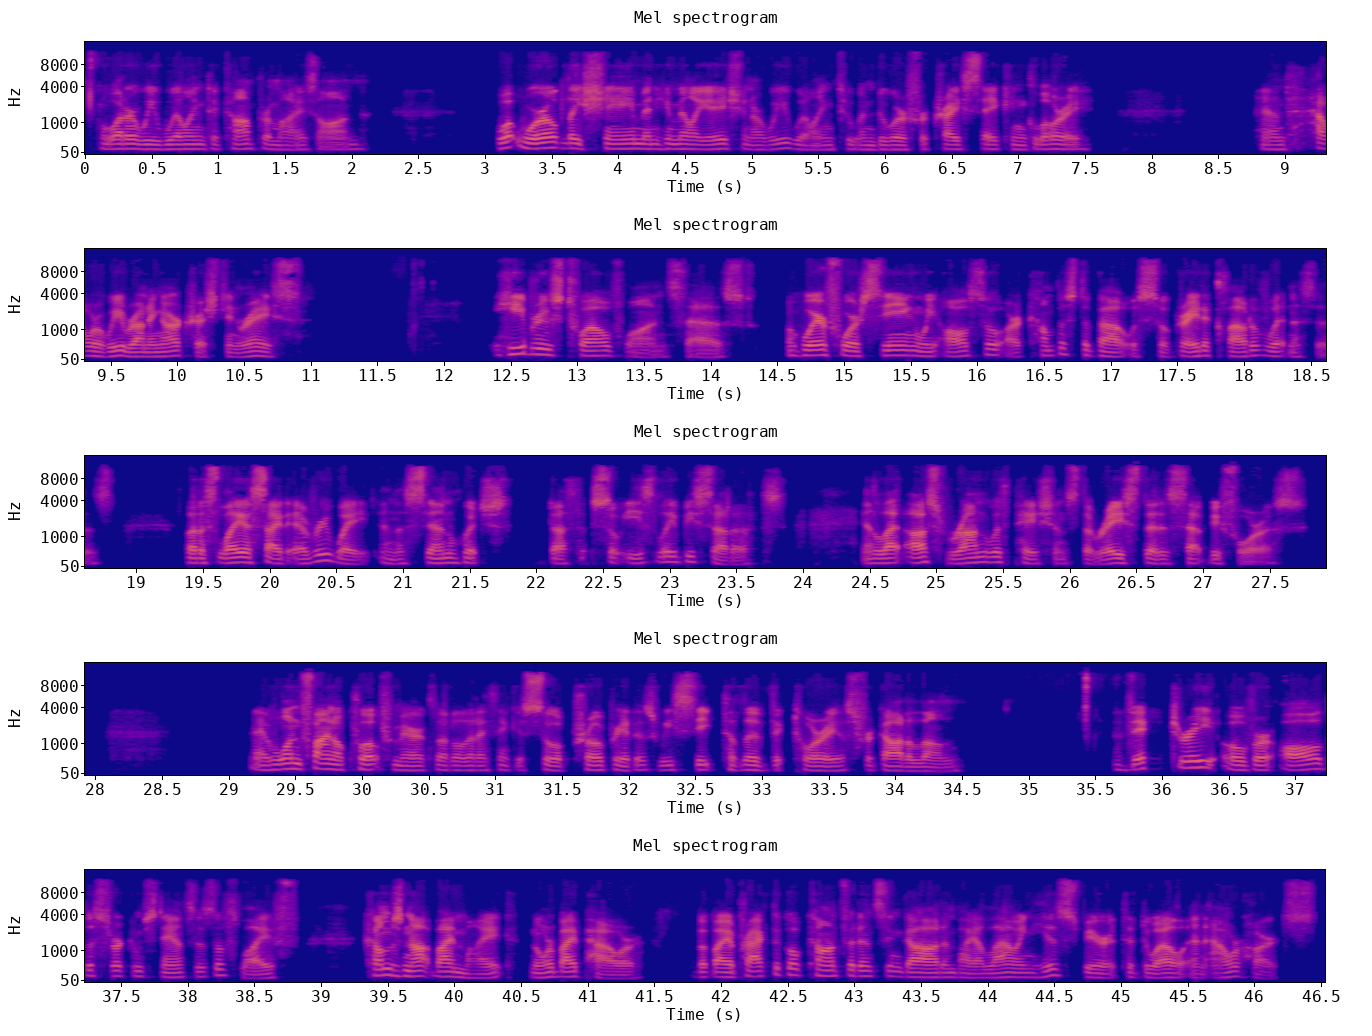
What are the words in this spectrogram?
What are we willing to compromise on? What worldly shame and humiliation are we willing to endure for Christ's sake and glory? And how are we running our Christian race? Hebrews 12:1 says, "Wherefore seeing we also are compassed about with so great a cloud of witnesses, let us lay aside every weight and the sin which doth so easily beset us, and let us run with patience the race that is set before us. I have one final quote from Eric Liddell that I think is so appropriate as we seek to live victorious for God alone. Victory over all the circumstances of life comes not by might nor by power, but by a practical confidence in God and by allowing His Spirit to dwell in our hearts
